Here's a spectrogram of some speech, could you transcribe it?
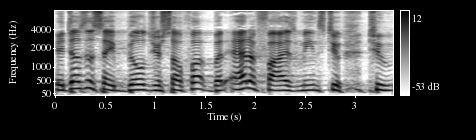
it doesn't say build yourself up, but edifies means to, to,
